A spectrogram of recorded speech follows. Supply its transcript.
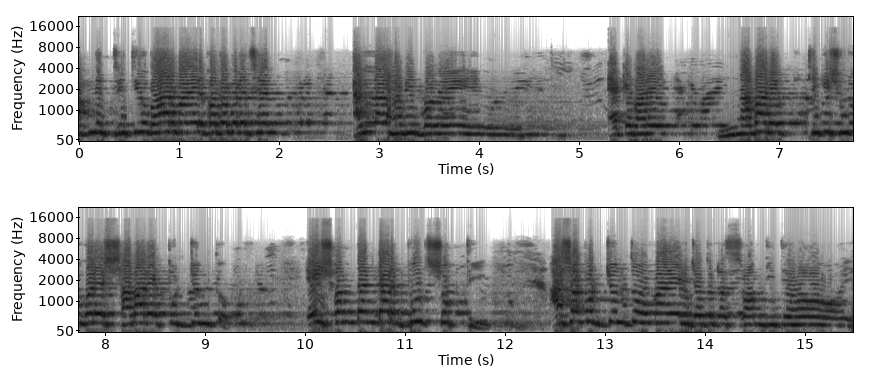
আপনি তৃতীয়বার মায়ের কথা বলেছেন? আল্লাহ হাবিব বলেন, একেবারে নাবালেক থেকে শুরু করে সাবালেক পর্যন্ত, এই সন্তানটার বুধ শক্তি আসা পর্যন্ত মায়ের যতটা শ্রম দিতে হয়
